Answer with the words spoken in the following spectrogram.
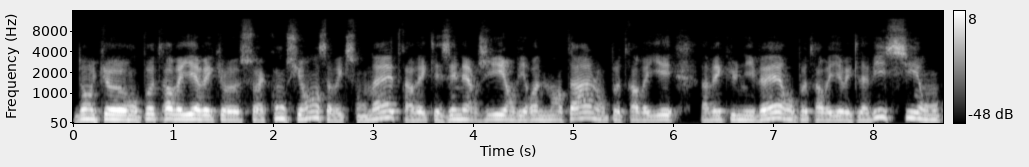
Donc, euh, on peut travailler avec euh, sa conscience, avec son être, avec les énergies environnementales, on peut travailler avec l'univers, on peut travailler avec la vie si on,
